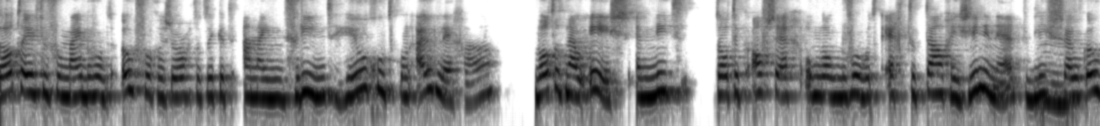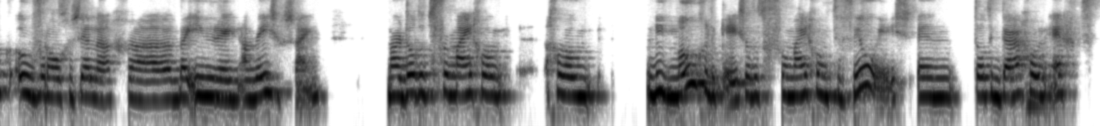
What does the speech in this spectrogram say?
dat heeft er voor mij bijvoorbeeld ook voor gezorgd dat ik het aan mijn vriend heel goed kon uitleggen wat het nou is. En niet dat ik afzeg omdat ik bijvoorbeeld echt totaal geen zin in heb. Het liefst hmm. zou ik ook overal gezellig uh, bij iedereen aanwezig zijn. Maar dat het voor mij gewoon, gewoon niet mogelijk is. Dat het voor mij gewoon te veel is. En dat ik daar gewoon echt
